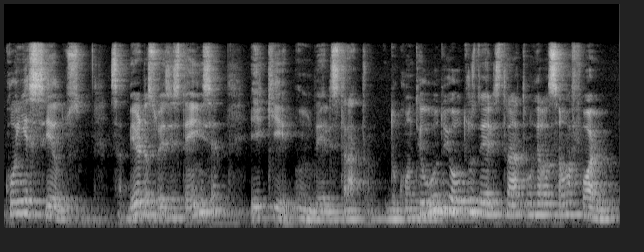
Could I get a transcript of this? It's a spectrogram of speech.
conhecê-los, saber da sua existência e que um deles trata do conteúdo e outros deles tratam relação à forma.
